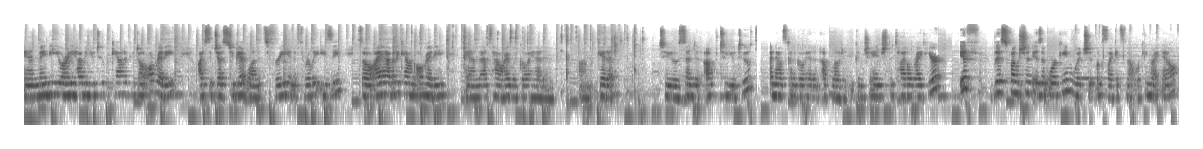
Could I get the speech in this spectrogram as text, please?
And maybe you already have a YouTube account. If you don't already, I suggest you get one. It's free and it's really easy. So I have an account already and that's how I would go ahead and um, get it to send it up to YouTube. And now it's going to go ahead and upload it. You can change the title right here. If this function isn't working, which it looks like it's not working right now,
